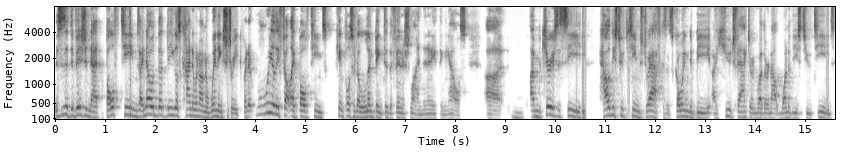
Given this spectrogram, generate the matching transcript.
this is a division that both teams. I know that the Eagles kind of went on a winning streak, but it really felt like both teams came closer to limping to the finish line than anything else. Uh, I'm curious to see how these two teams draft because it's going to be a huge factor in whether or not one of these two teams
